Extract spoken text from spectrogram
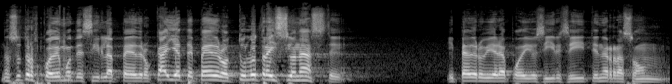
Nosotros podemos decirle a Pedro, cállate Pedro, tú lo traicionaste. Y Pedro hubiera podido decir, sí, tiene razón,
